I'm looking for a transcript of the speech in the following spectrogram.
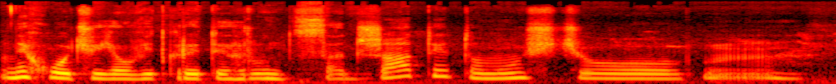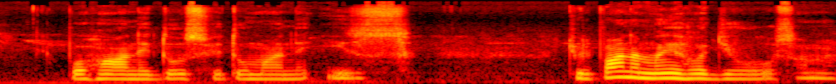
Не хочу я у відкритий ґрунт саджати, тому що поганий досвід у мене із тюльпанами і гладіолусами.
